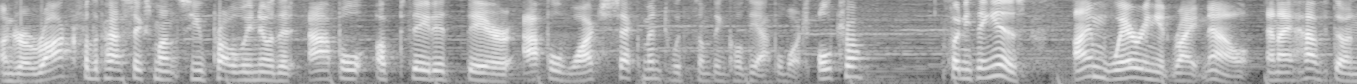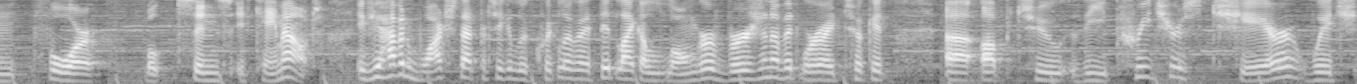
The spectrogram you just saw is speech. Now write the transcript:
under a rock for the past six months, you probably know that Apple updated their Apple Watch segment with something called the Apple Watch Ultra. Funny thing is, I'm wearing it right now, and I have done for well, since it came out. If you haven't watched that particular quick look, I did like a longer version of it where I took it uh, up to the Preacher's Chair, which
